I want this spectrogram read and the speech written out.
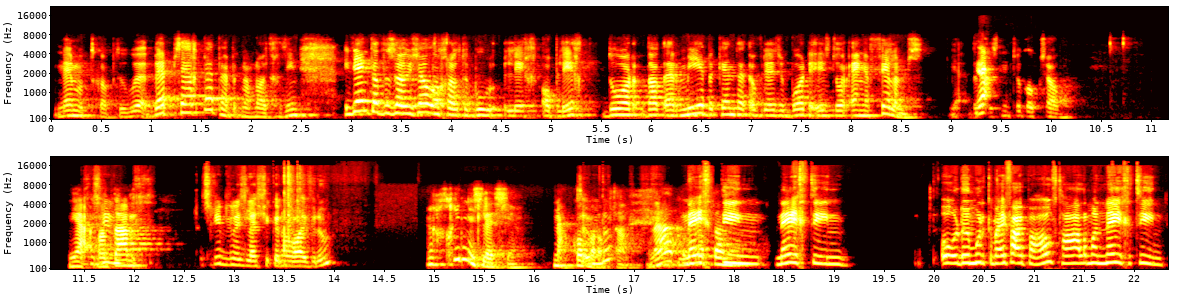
Neem op de kop toe. Web zegt Pep heb ik nog nooit gezien. Ik denk dat er sowieso een grote boel op ligt. Doordat er meer bekendheid over deze borden is door enge films. Ja, dat ja. is natuurlijk ook zo. Ja, want daar... Geschiedenislesje kunnen we wel even doen. Een geschiedenislesje? Nou, kom maar op dan. Nou, kom 19, dan. 19... Oh, dan moet ik hem even uit mijn hoofd halen. Maar 19...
